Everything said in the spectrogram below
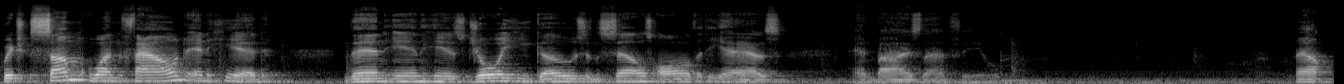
which someone found and hid. Then in his joy he goes and sells all that he has and buys that field. Now,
